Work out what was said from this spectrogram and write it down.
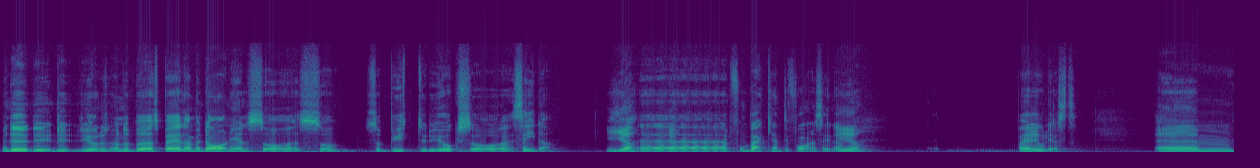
Men du, du, du, du, när du började spela med Daniel så, så, så bytte du ju också sida. Ja, Eh, ja, Från backhand till forehand-sidan. ja. Vad är roligast? Ehm,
